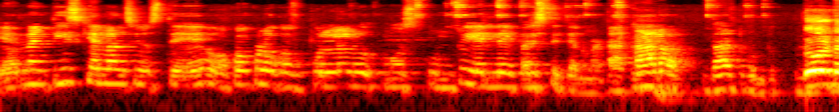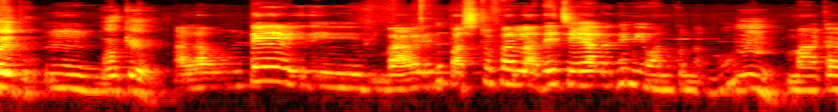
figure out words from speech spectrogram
ఎవరినైనా తీసుకెళ్ళాల్సి వస్తే ఒక్కొక్కరు ఒక్కొక్క పుల్లలు మోసుకుంటూ వెళ్ళే పరిస్థితి అనమాట ఆ కాలం దాటుకుంటూ. డోల్ టైపు. ఉమ్. ఓకే. అలా ఉంటే ఇది బాగలేదు. ఫస్ట్ ఆఫ్ ఆల్ అదే చేయాలని మేము అనుకున్నాము. మాకు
